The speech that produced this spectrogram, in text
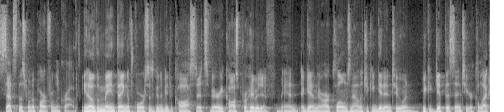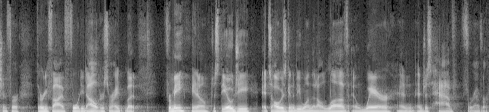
sets this one apart from the crowd. You know, the main thing, of course, is going to be the cost. It's very cost prohibitive. And again, there are clones now that you can get into, and you could get this into your collection for $35, $40, right? But for me, you know, just the OG, it's always going to be one that I'll love and wear and, and just have forever.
